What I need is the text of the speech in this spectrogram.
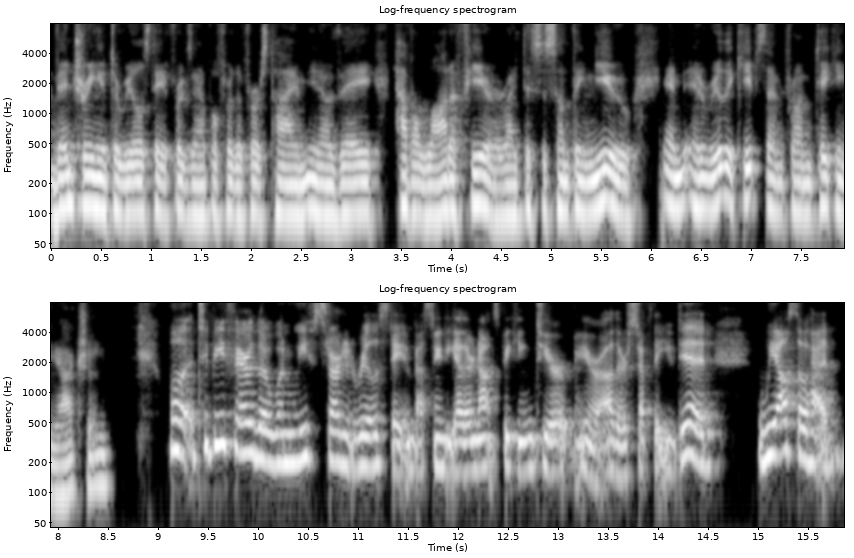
venturing into real estate, for example, for the first time, you know, they have a lot of fear, right? This is something new and, and it really keeps them from taking action. Well, to be fair though, when we started real estate investing together, not speaking to your your other stuff that you did, we also had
